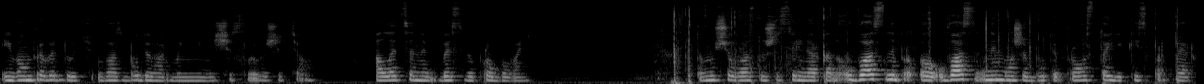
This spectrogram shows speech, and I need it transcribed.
і вам приведуть, у вас буде гармонійне, щасливе життя. Але це не без випробувань. Тому що у вас дуже сильний аркан. У вас не, е, у вас не може бути просто якийсь партнер.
